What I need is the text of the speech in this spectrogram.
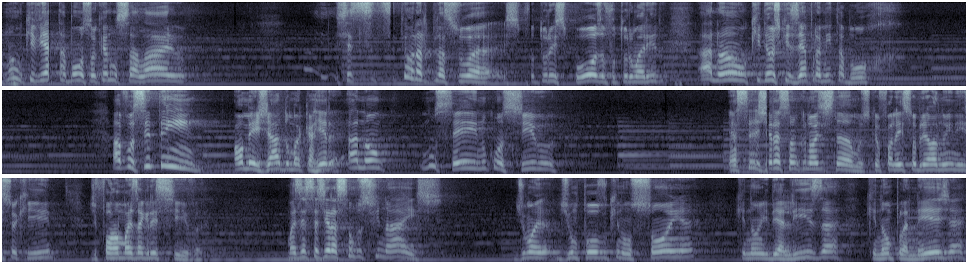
Não, o que vier tá bom, só quero um salário. Você, tem orado pela sua futura esposa, futuro marido? Ah, não, o que Deus quiser para mim tá bom. Ah, você tem almejado uma carreira? Ah, não, não sei, não consigo. Essa é a geração que nós estamos, que eu falei sobre ela no início aqui, de forma mais agressiva. Mas essa é geração dos finais, de, uma, de um povo que não sonha, que não idealiza, que não planeja,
